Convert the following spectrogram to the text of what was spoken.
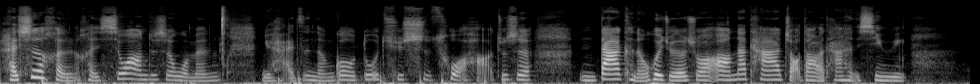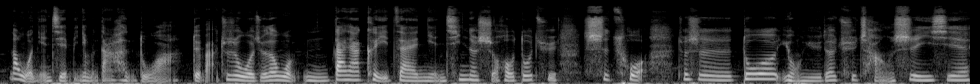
还是很很希望，就是我们女孩子能够多去试错哈。就是，嗯，大家可能会觉得说，哦，那他找到了，他很幸运。那我年纪也比你们大很多啊，对吧？就是我觉得我，嗯，大家可以在年轻的时候多去试错，就是多勇于的去尝试一些，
